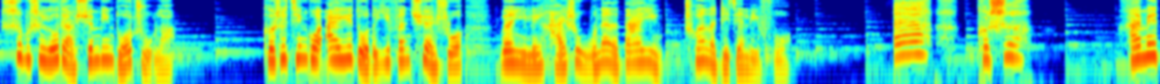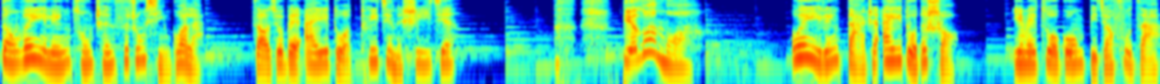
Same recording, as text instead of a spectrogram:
是不是有点喧宾夺主了？可是经过艾依朵的一番劝说，温以玲还是无奈的答应穿了这件礼服。哎，可是，还没等温以玲从沉思中醒过来，早就被艾依朵推进了试衣间。别乱摸！温以玲打着艾依朵的手，因为做工比较复杂，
